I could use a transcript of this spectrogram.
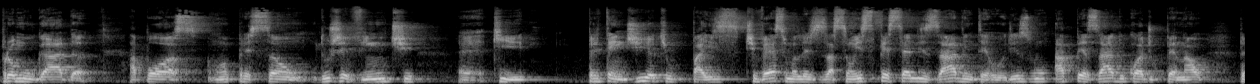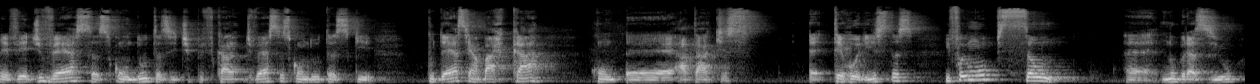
promulgada após uma pressão do G20 é, que pretendia que o país tivesse uma legislação especializada em terrorismo, apesar do Código Penal prever diversas condutas e tipificar diversas condutas que pudessem abarcar com, é, ataques é, terroristas e foi uma opção é, no Brasil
